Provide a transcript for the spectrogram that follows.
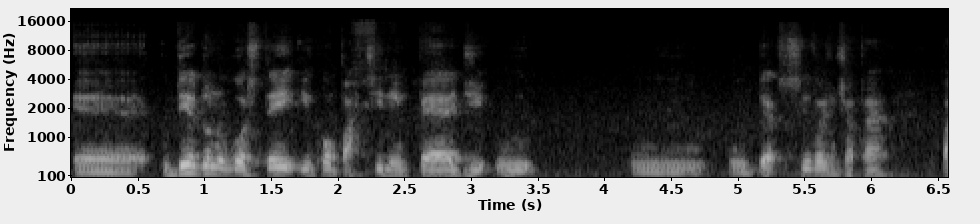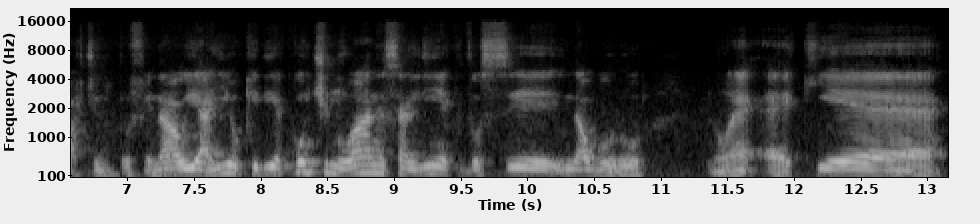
é, o dedo no gostei e compartilhem, pede o, o, o Beto Silva, a gente já está partindo para o final, e aí eu queria continuar nessa linha que você inaugurou não é? é que é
